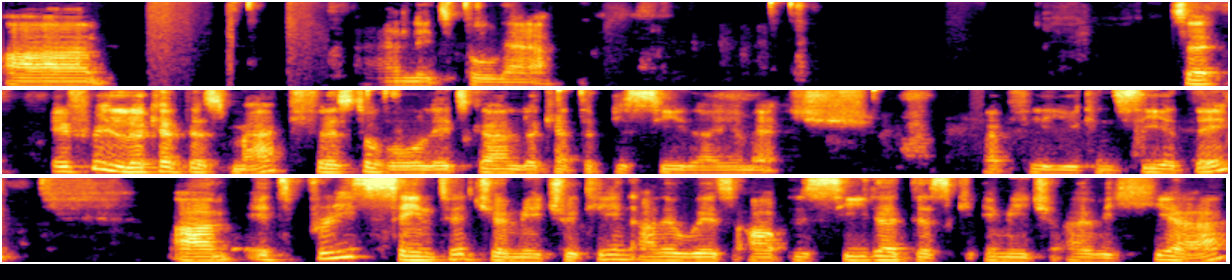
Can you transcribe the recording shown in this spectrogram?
Uh, and let's pull that up. So if we look at this map, first of all, let's go and look at the Placido image. Hopefully you can see it there. Um, it's pretty centered geometrically. In other words, our Placido disk image over here,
